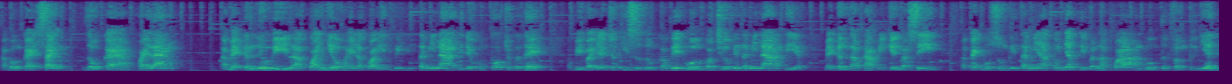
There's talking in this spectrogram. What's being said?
à, bông cải xanh, dầu cá, khoai lang. À, mẹ cần lưu ý là quá nhiều hay là quá ít vitamin A thì đều không tốt cho cơ thể. Vì vậy là trước khi sử dụng các viên uống có chứa vitamin A thì à, mẹ cần tham khảo ý kiến bác sĩ. À, cách bổ sung vitamin A tốt nhất thì vẫn là qua ăn uống thực phẩm tự nhiên.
